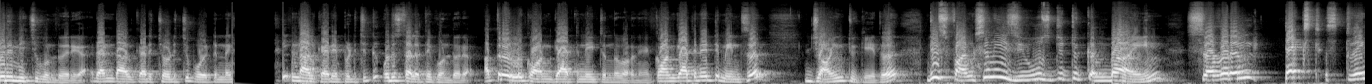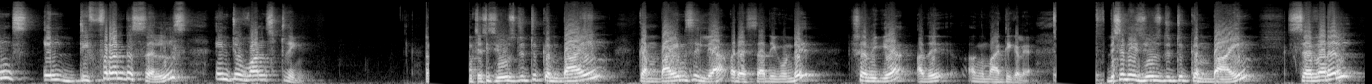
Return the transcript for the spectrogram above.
ഒരുമിച്ച് കൊണ്ടുവരിക. രണ്ടാൾക്കാർ ചൊടിച്ചു പോയിട്ടുണ്ടെങ്കിൽ രണ്ടാൾക്കാരെ പിടിച്ചിട്ട് ഒരു സ്ഥലത്തേക്ക് കൊണ്ടുവരിക. അത്രേ ഉള്ളൂ കോൺകാറ്റിനേറ്റ് എന്ന് പറഞ്ഞത്. Concatenate means join together this function is used to combine several text strings in different cells into one string used to combine combines ഇല്ല ഒരു എസ് അതി കൊണ്ട് ക്ഷമിക്കുക അത് അങ്ങ് മാറ്റിക്കളയാം This is used to combine several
